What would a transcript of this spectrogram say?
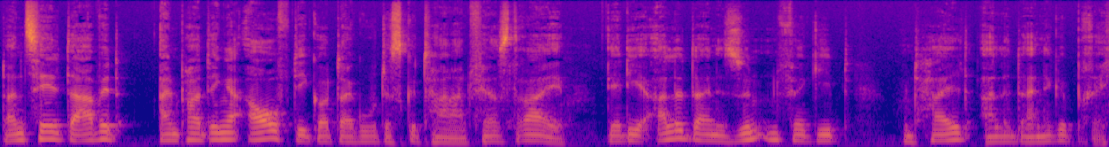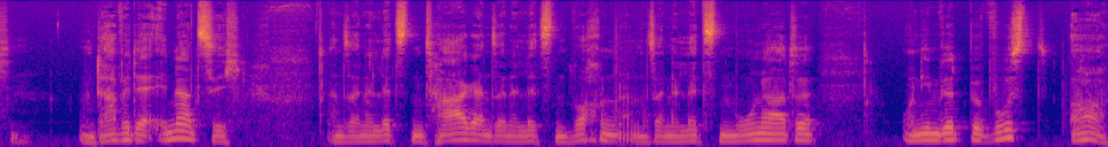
dann zählt David ein paar Dinge auf, die Gott da Gutes getan hat. Vers 3. Der dir alle deine Sünden vergibt und heilt alle deine Gebrechen. Und David erinnert sich an seine letzten Tage, an seine letzten Wochen, an seine letzten Monate. Und ihm wird bewusst, oh,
